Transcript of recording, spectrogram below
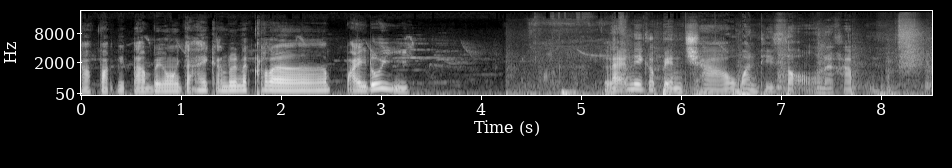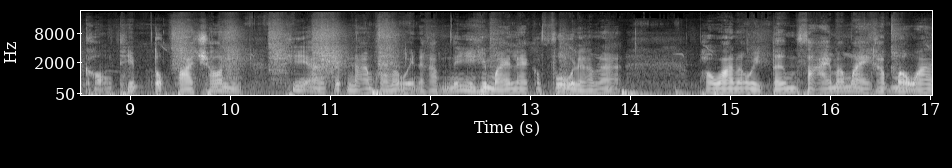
ครับฝากติดตามเป็นกำลังใจให้กันด้วยนะครับ ไปด้วย และนี่ก็เป็นเช้าวันที่ 2 นะครับ ของทริปตกปลาช่อนที่อ่างเก็บน้ำของนาอุ๋ยนะครับ นี่ไม้แรกก็ฟู่เลยครับนะเพราะว่านาอุ๋ยเติมสายมาใหม่ครับเมื่อวาน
